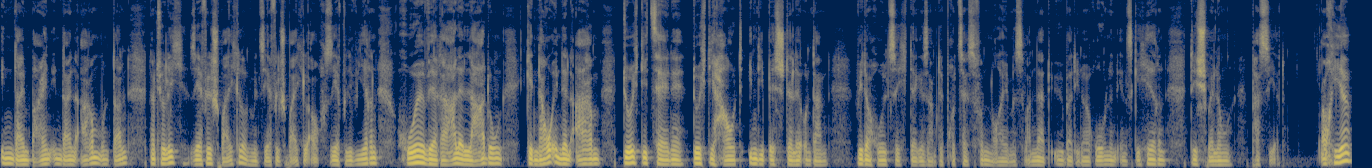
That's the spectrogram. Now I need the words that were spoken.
in dein Bein, in deinen Arm und dann natürlich sehr viel Speichel und mit sehr viel Speichel auch sehr viel Viren, hohe virale Ladung genau in den Arm, durch die Zähne, durch die Haut, in die Bissstelle und dann wiederholt sich der gesamte Prozess von neuem. Es wandert über die Neuronen ins Gehirn, die Schwellung passiert. Auch hier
